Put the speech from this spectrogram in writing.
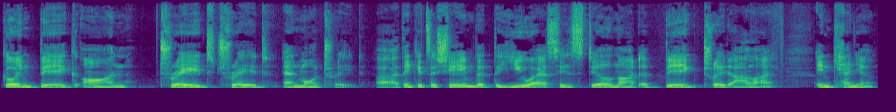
going big on trade, trade, and more trade. Uh, I think it's a shame that the U.S. is still not a big trade ally in Kenya.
